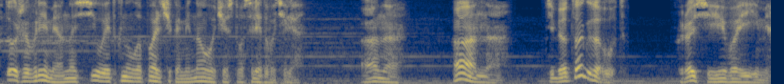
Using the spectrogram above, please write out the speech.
В то же время она силой ткнула пальчиками на отчество следователя. «Анна, Анна, тебя так зовут?» «Красивое имя»,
